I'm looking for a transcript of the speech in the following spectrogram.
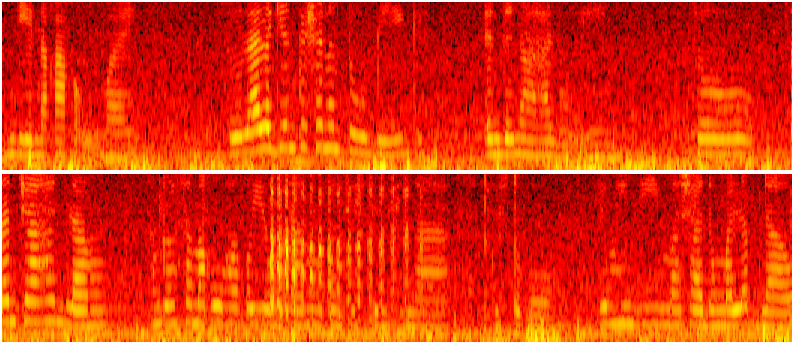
Hindi nakakaumay. So, lalagyan ko siya ng tubig and then hahaluin. So, tansyahan lang hanggang sa makuha ko yung tamang consistency na gusto ko. Yung hindi masyadong malabnaw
